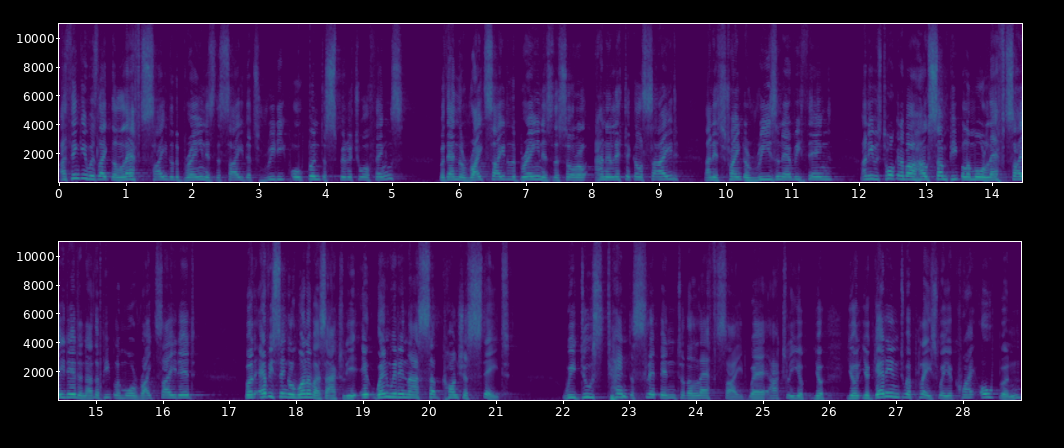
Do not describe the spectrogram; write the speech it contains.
I think it was like the left side of the brain is the side that's really open to spiritual things. But then the right side of the brain is the sort of analytical side, and it's trying to reason everything. And he was talking about how some people are more left sided and other people are more right sided. But every single one of us, actually, it, when we're in that subconscious state, we do tend to slip into the left side where actually you're, you're, you're, you're getting into a place where you're quite open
